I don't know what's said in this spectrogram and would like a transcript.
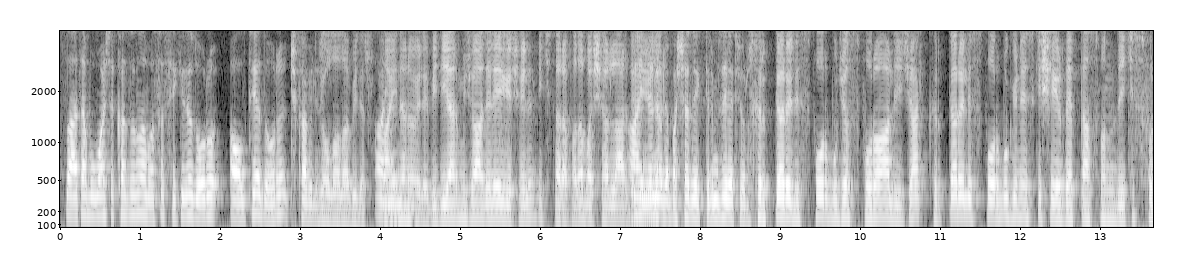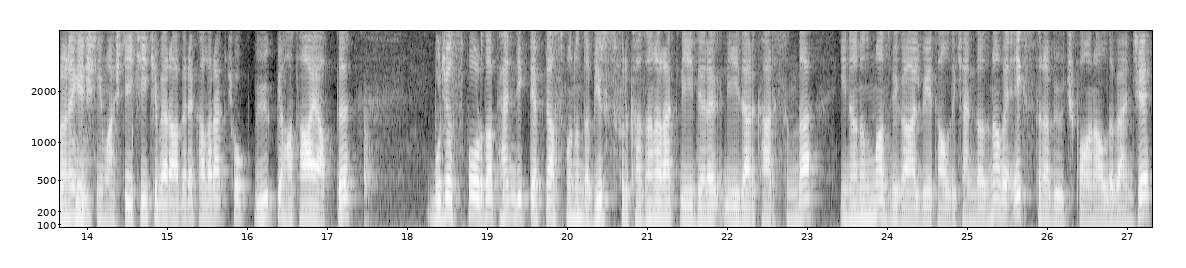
Zaten bu maçta kazanılamasa 8'e doğru 6'ya doğru çıkabilir. Yol alabilir. Aynen Aynen, öyle. öyle. Bir diğer mücadeleye geçelim. İki tarafa da başarılar dileyelim. Aynen öyle. Başarı dileklerimizi iletiyoruz. Kırklareli Spor Buca Spor'u ağırlayacak. Kırklareli Spor bugün Eskişehir deplasmanında 2-0 öne geçtiği maçta 2-2 berabere kalarak çok büyük bir hata yaptı. Buca Spor da Pendik deplasmanında 1-0 kazanarak lidere, lider karşısında inanılmaz bir galibiyet aldı kendi adına ve ekstra bir 3 puan aldı bence.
